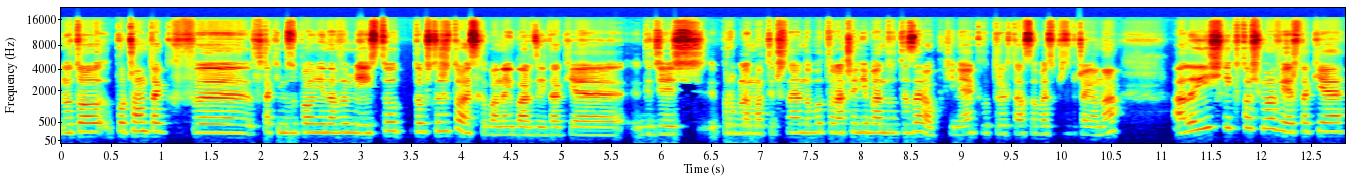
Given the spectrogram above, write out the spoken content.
no to początek w, w takim zupełnie nowym miejscu, to myślę, że to jest chyba najbardziej takie gdzieś problematyczne, no bo to raczej nie będą te zarobki, nie? Do których ta osoba jest przyzwyczajona. Ale jeśli ktoś ma, wiesz, takie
